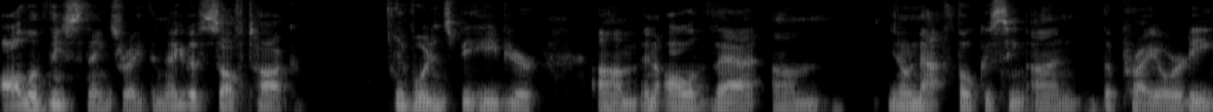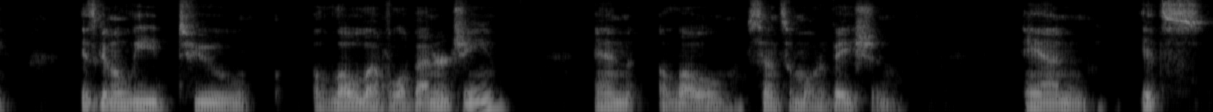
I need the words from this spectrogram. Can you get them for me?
all of these things, right? The negative self talk, avoidance behavior, um, and all of that, um, you know, not focusing on the priority is going to lead to a low level of energy and a low sense of motivation. And it's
